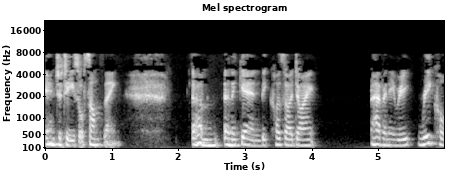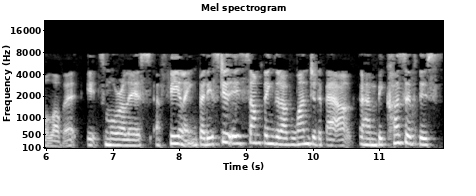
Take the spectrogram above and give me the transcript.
entities or something. Um, and again, because I don't have any re- recall of it. It's more or less a feeling, but it's still, it's something that I've wondered about, um, because of this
